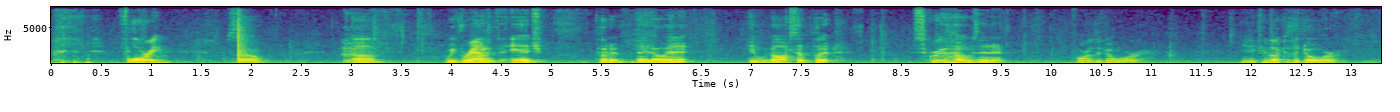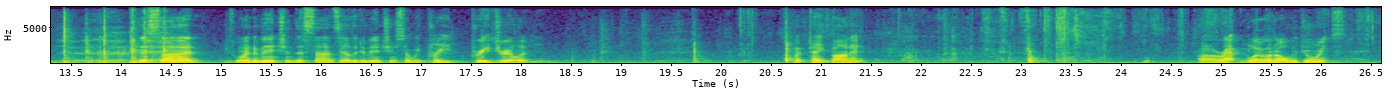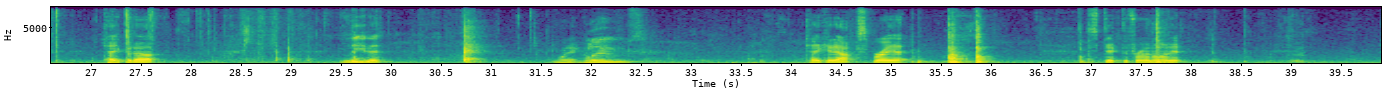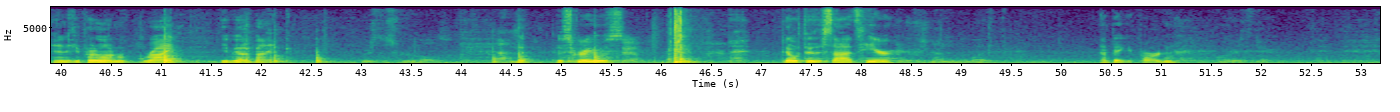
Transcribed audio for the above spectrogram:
flooring. So, um, we've rounded the edge, put a dado in it, and we've also put screw holes in it for the door. And if you look at the door, this side is one dimension, this side is the other dimension, so we pre, pre-drill it. Put tape on it. Uh, wrap glue on all the joints, tape it up, leave it. When it glues, take it out, spray it, stick the front on it. And if you put it on right, you've got a bank. Where's the screw holes? The, the screws go through the sides here. There's none in the wood. I beg your pardon. Or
